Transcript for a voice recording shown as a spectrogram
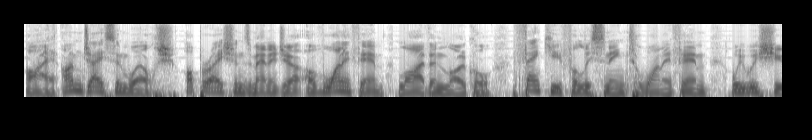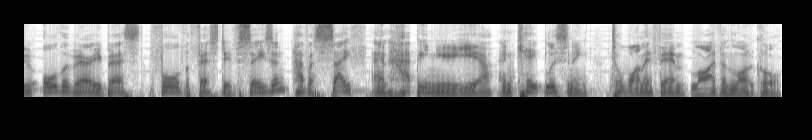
Hi, I'm Jason Welsh, Operations Manager of 1FM Live and Local. Thank you for listening to 1FM. We wish you all the very best for the festive season. Have a safe and happy new year and keep listening to 1FM Live and Local.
